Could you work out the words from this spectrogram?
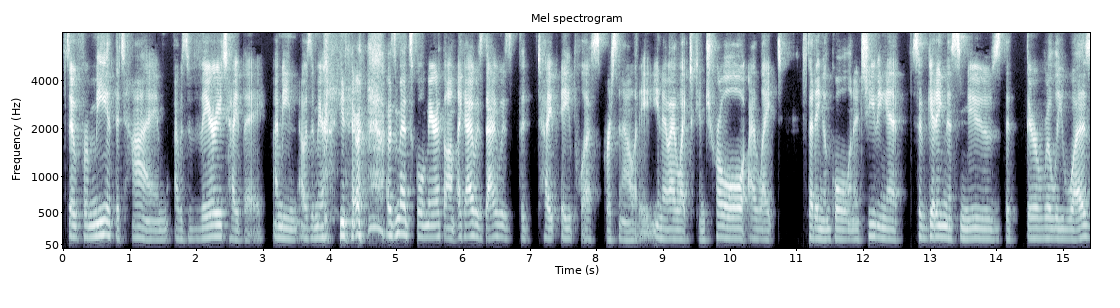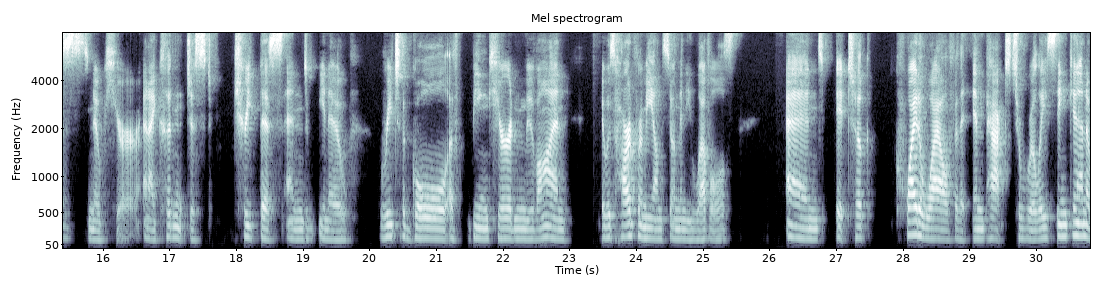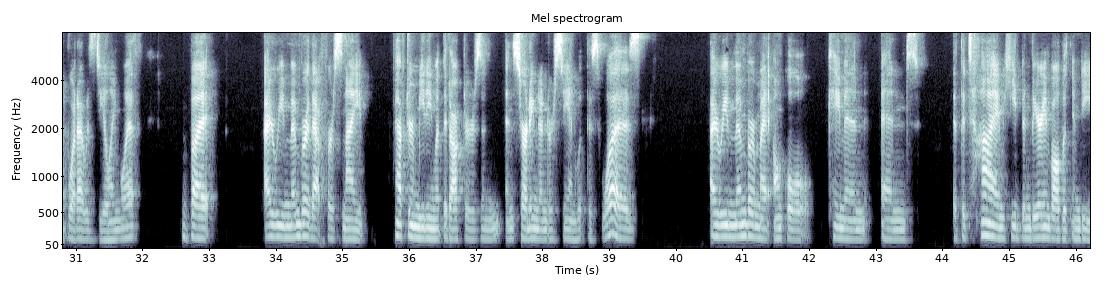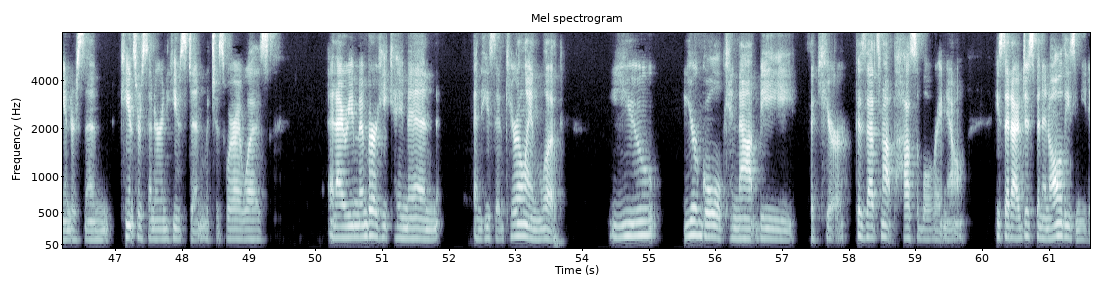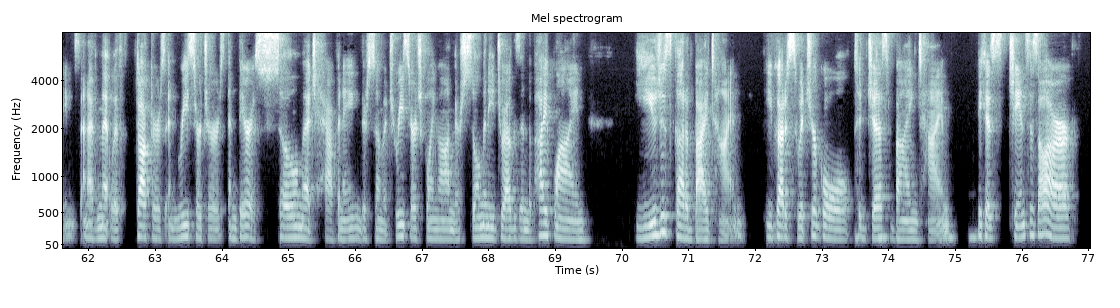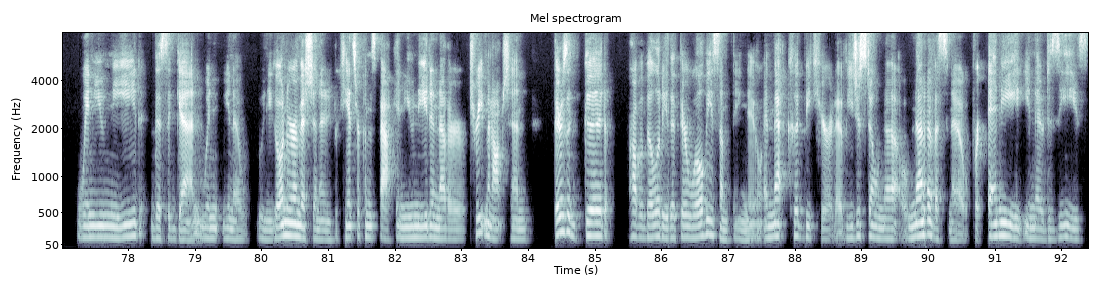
So for me at the time, I was very type A. I mean, I was a you know, I was med school marathon. Like I was, I was the type A plus personality. You know, I liked control. I liked setting a goal and achieving it. So getting this news that there really was no cure and I couldn't just treat this and, you know, reach the goal of being cured and move on, it was hard for me on so many levels. And it took quite a while for the impact to really sink in of what I was dealing with. But I remember that first night after meeting with the doctors and, and starting to understand what this was. I remember my uncle came in and at the time, he'd been very involved with MD Anderson Cancer Center in Houston, which is where I was. And I remember he came in and he said, Caroline, look, you, your goal cannot be a cure because that's not possible right now. He said, I've just been in all these meetings and I've met with doctors and researchers, and there is so much happening. There's so much research going on. There's so many drugs in the pipeline. You just got to buy time. You've got to switch your goal to just buying time because chances are when you need this again, when you know, when you go into remission and your cancer comes back and you need another treatment option, there's a good probability that there will be something new and that could be curative. You just don't know. None of us know for any, you know, disease.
